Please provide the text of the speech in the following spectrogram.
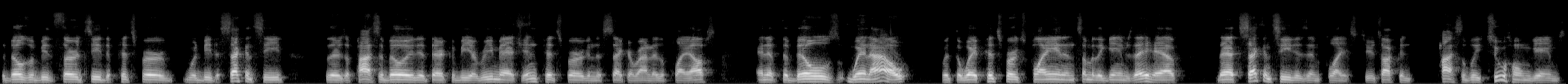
the Bills would be the third seed, the Pittsburgh would be the second seed. So there's a possibility that there could be a rematch in Pittsburgh in the second round of the playoffs. And if the Bills win out with the way Pittsburgh's playing and some of the games they have, that second seed is in place. So you're talking possibly two home games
